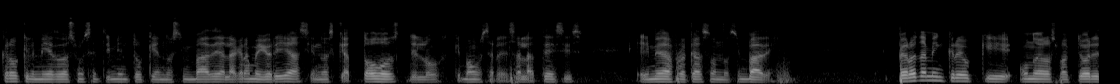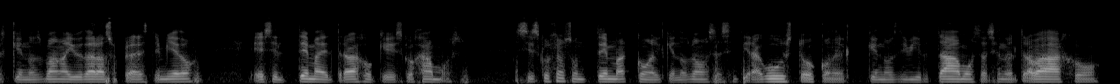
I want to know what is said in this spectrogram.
creo que el miedo es un sentimiento que nos invade a la gran mayoría, si no es que a todos de los que vamos a realizar la tesis, el miedo al fracaso nos invade. Pero también creo que uno de los factores que nos van a ayudar a superar este miedo es el tema del trabajo que escojamos si escogemos un tema con el que nos vamos a sentir a gusto, con el que nos divirtamos haciendo el trabajo,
